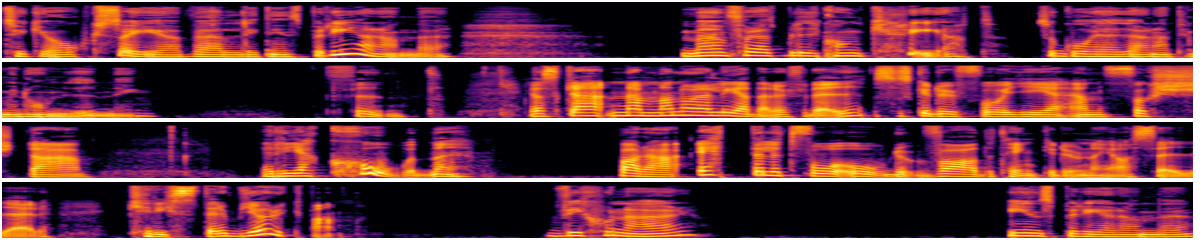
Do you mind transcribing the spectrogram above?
tycker jag också är väldigt inspirerande. Men för att bli konkret så går jag gärna till min omgivning. Fint. Jag ska nämna några ledare för dig så ska du få ge en första reaktion. Bara ett eller två ord. Vad tänker du när jag säger Christer Björkman? Visionär, inspirerande,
